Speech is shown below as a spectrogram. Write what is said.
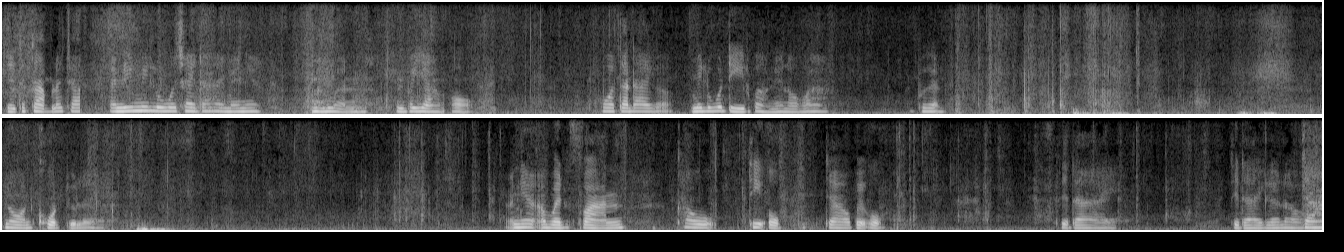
เดี๋ยวจะกลับแล้วจ้ะอันนี้ไม่รู้ว่าใช้ได้ไหมเนี่ย มันเหมือนมันพยายามออกเพราะว่าถ้าได้ก็ไม่รู้ว่าดีหรือเปล่าเนี่ยเราว่า เพื่อนนอนขดอยู่เลย อันเนี้ยเอาไว้ฝานเข้าที่อบจะเอาไปอบ เสียดายเสียดายอีกแล้วเราจ้า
